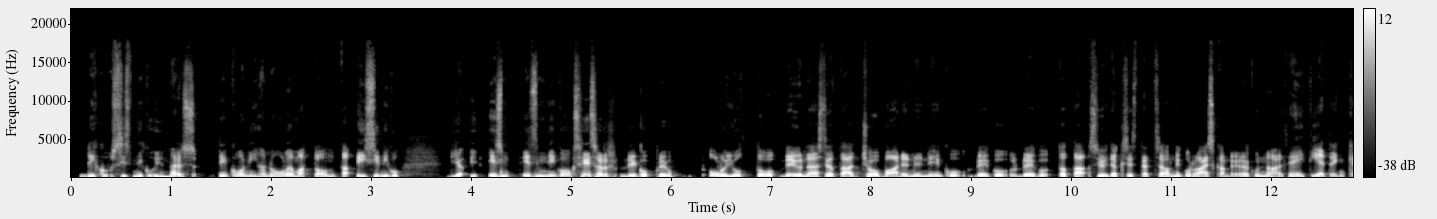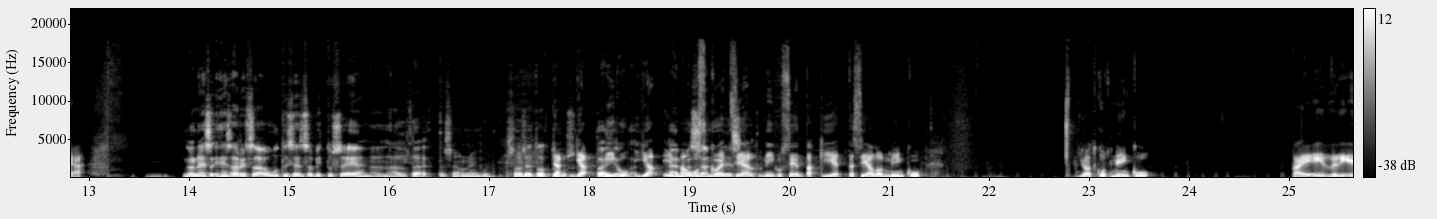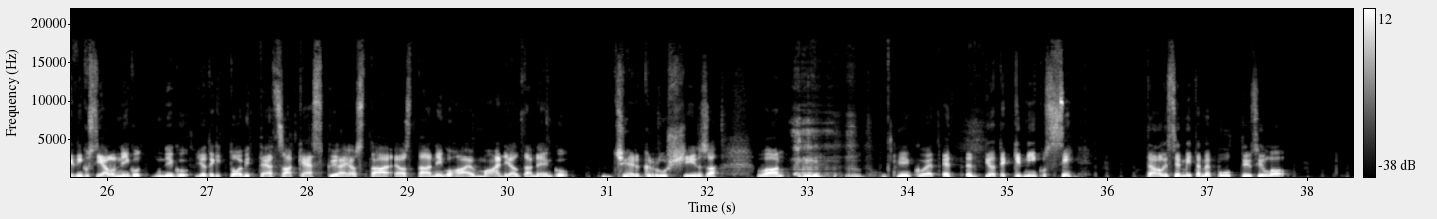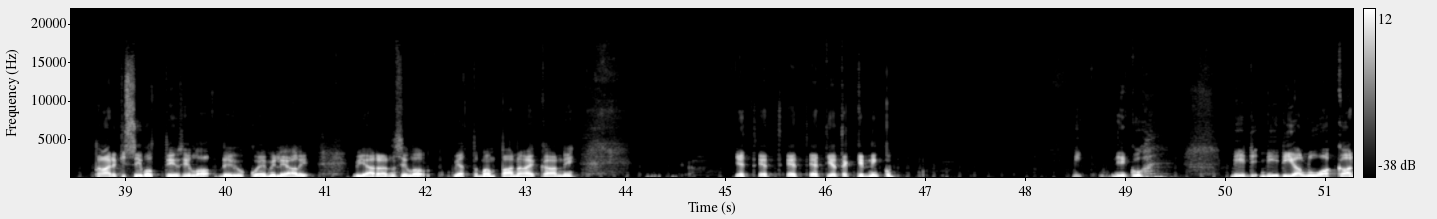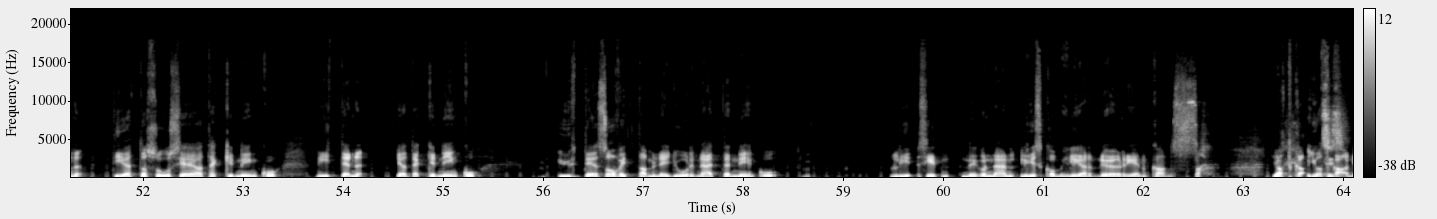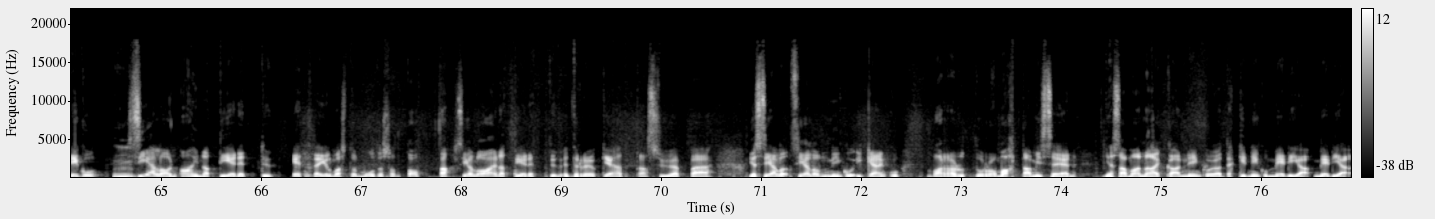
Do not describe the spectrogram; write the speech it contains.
niin kuin, siis niin kuin ymmärrys niin kuin on ihan olematonta. Ei siinä, niin kuin, ja, esim, esim, niin kuin, onko Hesar niin kuin, niin kuin, ollut juttu niin kuin näistä jotain Joe Bidenin niin kuin, niin kuin, niin kuin, tota, syytöksistä, että se on niin kuin, raiskannut joku naisen? Ei tietenkään. No ne Hesari saa uutisensa vittu CNNltä, että se on, niinku, se, on se totuus. Ja, ja, niinku, ja en mä usko, että siellä niinku sen takia, että siellä on niinku, jotkut niinku, tai ei, ei, niinku siellä on niinku, niinku, jotenkin toimittajat saa käskyä jostain, jostain niinku Hive niinku Jer Grushinsa, vaan niinku, et, et, et jotenkin niinku se, tämä oli se, mitä me puhuttiin silloin tai ainakin sivuttiin silloin, niin kun Emilia oli vieraana silloin viettämämpään aikaan, niin et, et, et, et jotenkin niin kuin, mit, niin kuin med, medialuokan tietoisuus ja jotenkin niin kuin, niiden jotenkin niin kuin, yhteensovittaminen juuri näiden niin kuin, li, siitä, niin kuin näin liskomiljardöörien kanssa – jotka, jotka siis, niin kuin, mm. siellä on aina tiedetty, että ilmastonmuutos on totta, siellä on aina tiedetty, että röökkiä aiheuttaa syöpää, ja siellä, siellä on niin kuin, ikään kuin varauduttu romahtamiseen, ja samaan aikaan niin kuin, jotenkin niin kuin media, media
